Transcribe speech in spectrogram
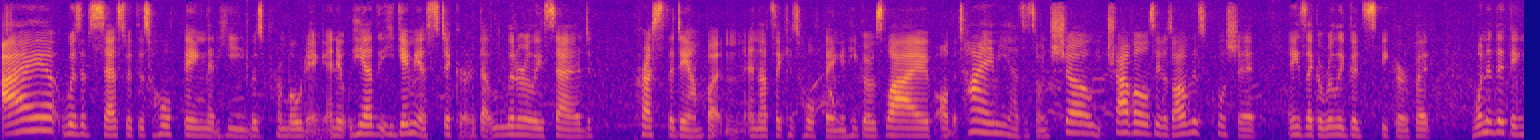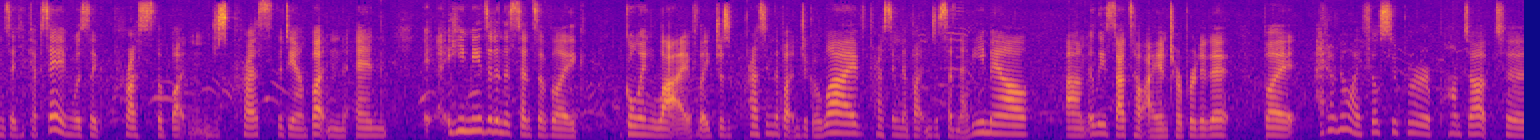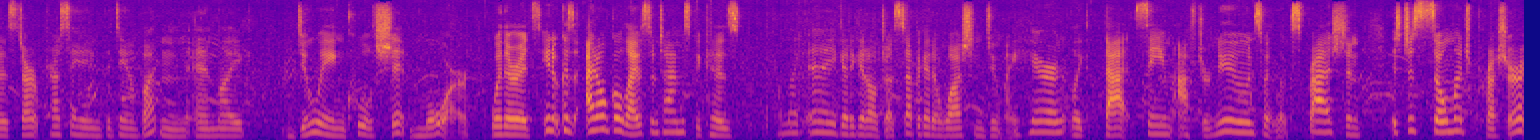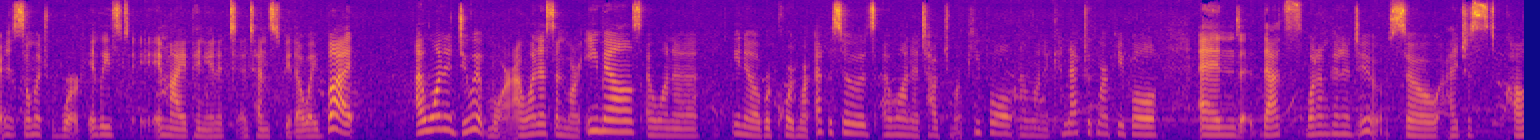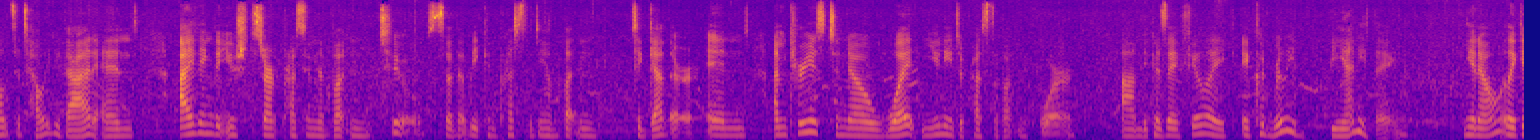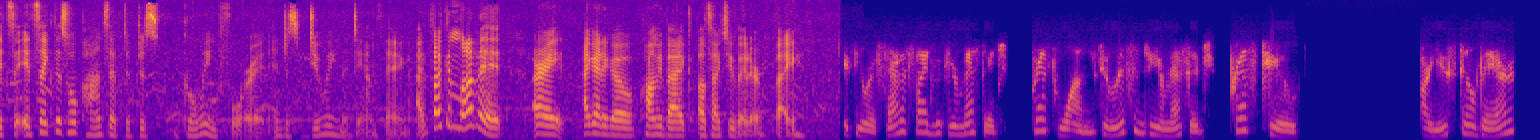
I was obsessed with this whole thing that he was promoting. And it, he had he gave me a sticker that literally said press the damn button. And that's like his whole thing. And he goes live all the time. He has his own show. He travels. He does all of this cool shit. And he's like a really good speaker. But one of the things that he kept saying was like, press the button, just press the damn button. And he means it in the sense of like going live, like just pressing the button to go live, pressing the button to send that email. Um, at least that's how I interpreted it. But I don't know. I feel super pumped up to start pressing the damn button and like doing cool shit more. Whether it's, you know, because I don't go live sometimes because I'm like, eh, you got to get all dressed up. I got to wash and do my hair like that same afternoon so it looks fresh. And it's just so much pressure and it's so much work. At least in my opinion, it, it tends to be that way. But I want to do it more. I want to send more emails. I want to, you know, record more episodes. I want to talk to more people. I want to connect with more people. And that's what I'm going to do. So I just called to tell you that. And I think that you should start pressing the button too, so that we can press the damn button together. And I'm curious to know what you need to press the button for, um, because I feel like it could really be anything. You know, like it's it's like this whole concept of just going for it and just doing the damn thing. I fucking love it. All right, I gotta go. Call me back. I'll talk to you later. Bye. If you are satisfied with your message, press 1 to listen to your message. Press 2. Are you still there?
